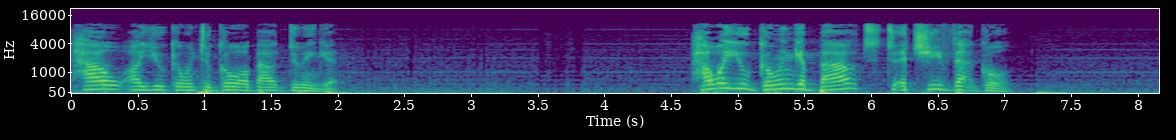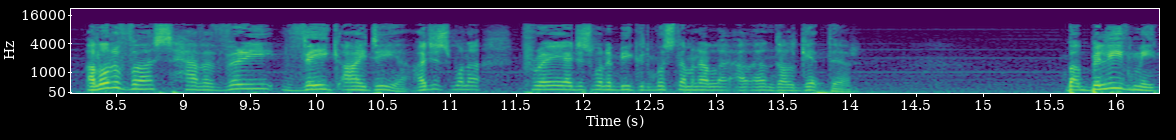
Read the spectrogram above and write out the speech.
How are you going to go about doing it? How are you going about to achieve that goal? A lot of us have a very vague idea. I just want to pray, I just want to be a good Muslim and I'll, and I'll get there. But believe me,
